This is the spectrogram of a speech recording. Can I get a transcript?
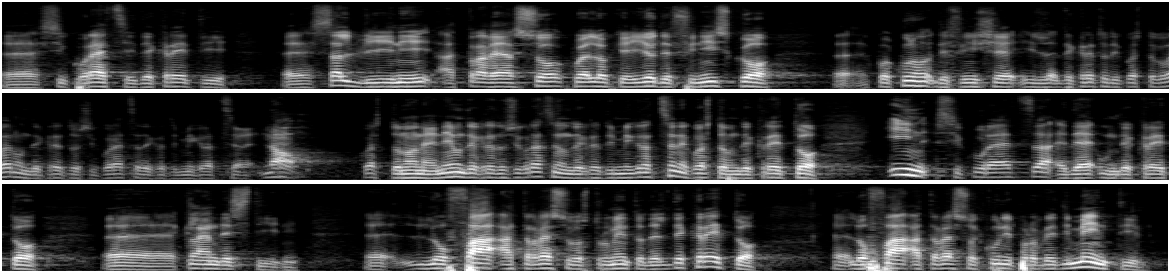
eh, sicurezza, i decreti eh, Salvini attraverso quello che io definisco, eh, qualcuno definisce il decreto di questo governo un decreto sicurezza e decreto immigrazione. No, questo non è né un decreto sicurezza né un decreto immigrazione, questo è un decreto in sicurezza ed è un decreto eh, clandestini. Eh, lo fa attraverso lo strumento del decreto, lo fa attraverso alcuni provvedimenti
